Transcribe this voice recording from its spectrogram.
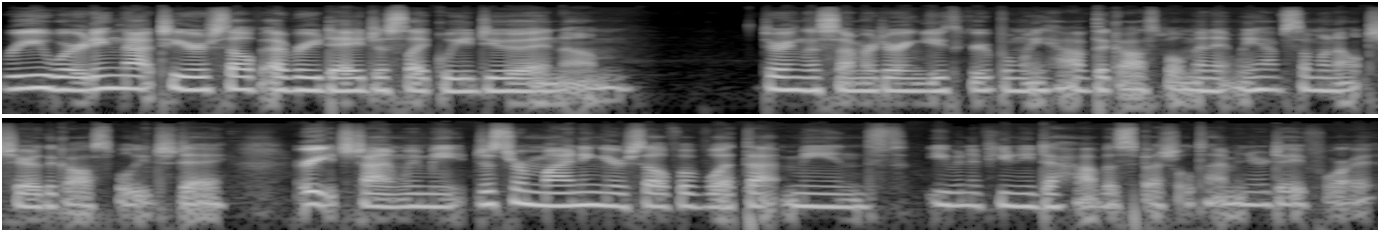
rewording that to yourself every day, just like we do in um, during the summer during youth group when we have the gospel minute, we have someone else share the gospel each day or each time we meet. Just reminding yourself of what that means, even if you need to have a special time in your day for it.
